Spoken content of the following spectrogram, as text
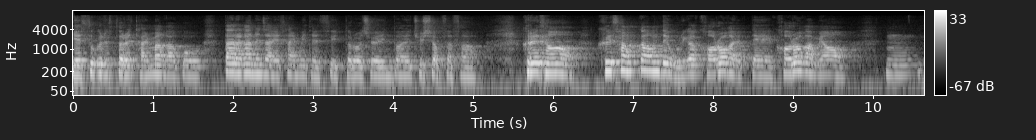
예수 그리스도를 닮아가고 따라가는 자의 삶이 될 수 있도록 주여 인도하여 주시옵소서. 그래서 그 삶 가운데 우리가 걸어갈 때, 걸어가며, 음,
